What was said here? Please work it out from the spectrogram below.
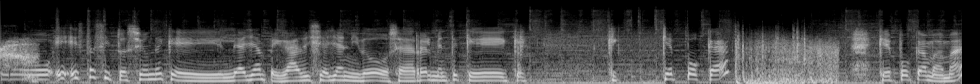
Pero e, esta situación de que le hayan pegado y se hayan ido, o sea, realmente qué, qué, qué, poca, qué poca mamá,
